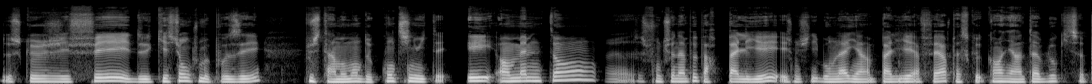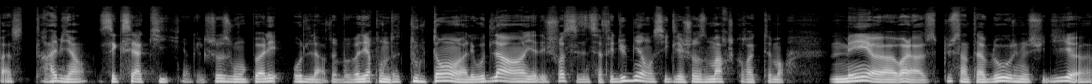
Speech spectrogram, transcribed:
de ce que j'ai fait et des questions que je me posais. Plus c'était un moment de continuité. Et en même temps, euh, je fonctionne un peu par palier et je me suis dit bon là il y a un palier à faire parce que quand il y a un tableau qui se passe très bien, c'est que c'est acquis. Il y a quelque chose où on peut aller au-delà. Ça veut pas dire qu'on doit tout le temps aller au-delà. Hein. Il y a des choses, ça fait du bien aussi que les choses marchent correctement. Mais euh, voilà, c'est plus un tableau où je me suis dit, euh,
